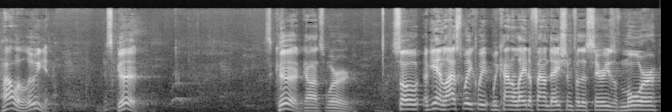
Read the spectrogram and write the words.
Hallelujah. It's good. Good, God's Word. So, again, last week we, we kind of laid a foundation for this series of more,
